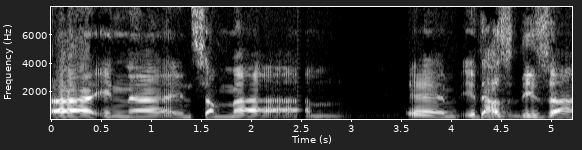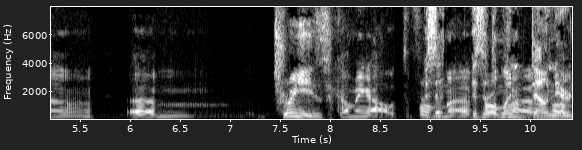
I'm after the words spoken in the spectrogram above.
uh, in uh, in some. Um, um, it has these. Um, trees coming out from. Is it, uh, is from, it the one uh, down near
